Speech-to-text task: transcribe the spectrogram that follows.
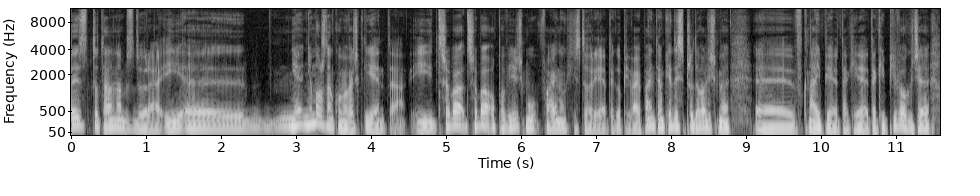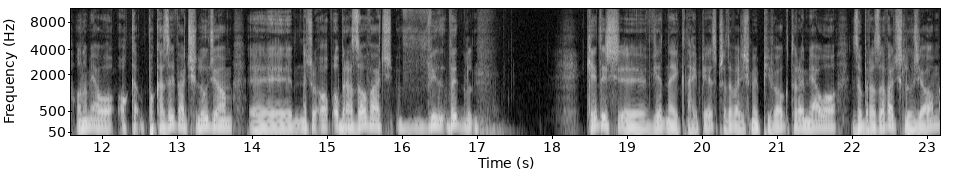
to jest totalna bzdura i e, nie, nie można kłamywać klienta i trzeba, trzeba opowiedzieć mu fajną historię tego piwa. Ja pamiętam, kiedyś sprzedawaliśmy e, w knajpie takie, takie piwo, gdzie ono miało pokazywać ludziom, e, znaczy obrazować wygląd Kiedyś w jednej knajpie sprzedawaliśmy piwo, które miało zobrazować ludziom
